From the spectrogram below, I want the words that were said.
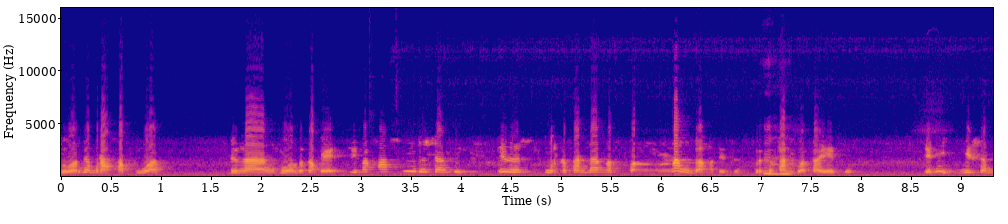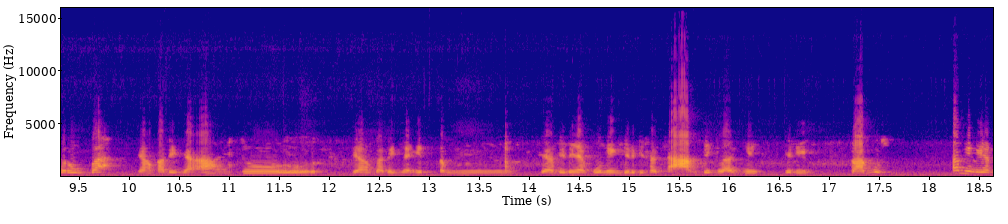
Keluarga merasa puas dengan keluarga sampai terima kasih udah cantik. Itu berkesan banget senang banget itu berkesan Mhm. buat saya itu. Jadi bisa merubah yang tadinya hancur yang tadinya hitam yang tadinya kuning jadi bisa cantik lagi jadi bagus. Kami lihat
